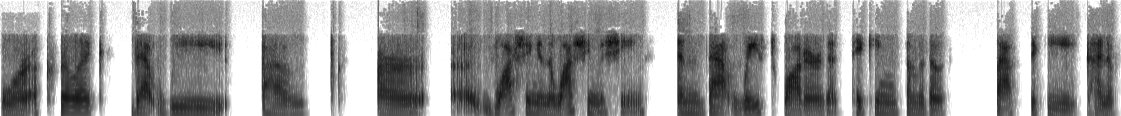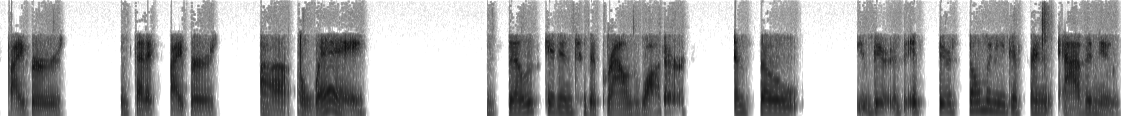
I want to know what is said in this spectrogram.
or acrylic that we um, are uh, washing in the washing machine, and that wastewater that's taking some of those plasticky kind of fibers, synthetic fibers uh, away, those get into the groundwater, and so there, it, there's so many different avenues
